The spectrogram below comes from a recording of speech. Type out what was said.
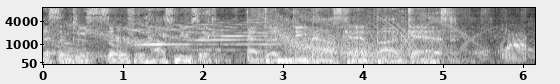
Listen to soulful house music at the Deep House Cat Podcast.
